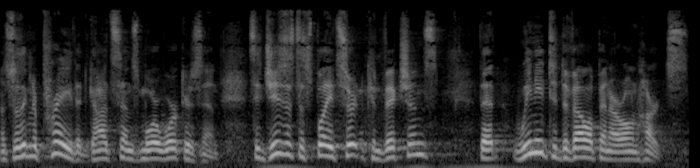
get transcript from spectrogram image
And so they're going to pray that God sends more workers in. See, Jesus displayed certain convictions that we need to develop in our own hearts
